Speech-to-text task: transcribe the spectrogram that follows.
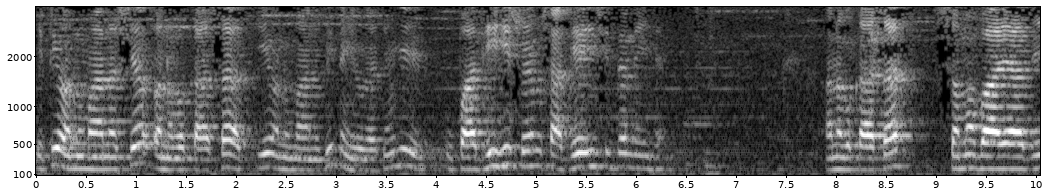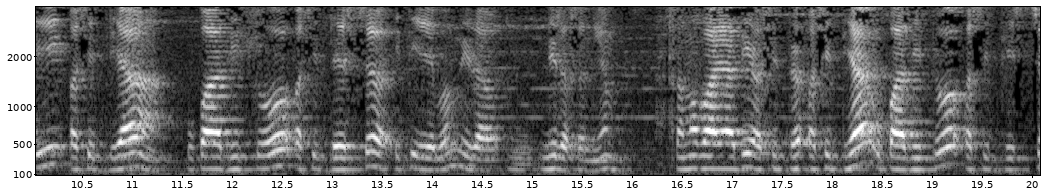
इति अनुमान से अनवकाशात। ये अनुमान भी नहीं होगा, क्योंकि उपाधि ही स्वयं साध्य ही सिद्ध नहीं है। अनवकाशात समवायादि असिध्या उपाधित्व असिद्धेश्च एवं निरसनीयम। समवायादि असिद्ध असिध्या उपाधित्व असिद्धिश्च।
